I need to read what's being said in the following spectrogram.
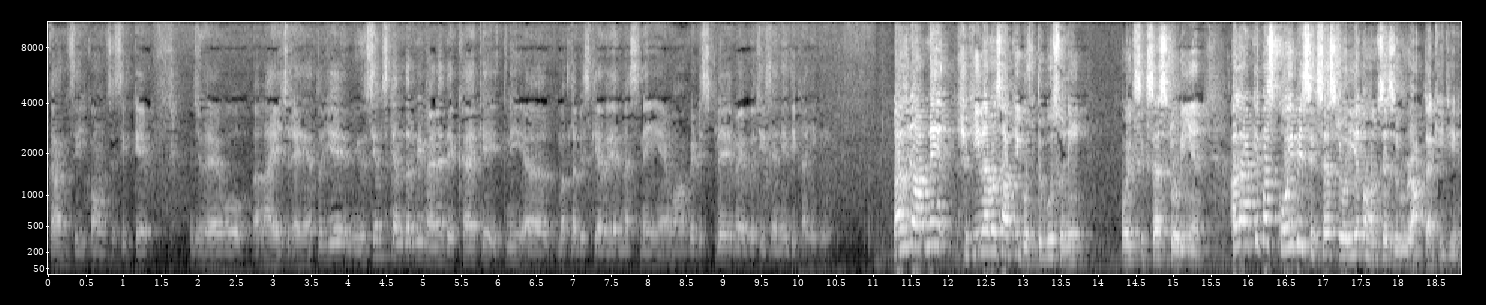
کرنسی، کون سے سکے جو ہے وہ رائج رہے ہیں۔ تو یہ میوزیمز کے اندر بھی میں نے دیکھا ہے کہ اتنی مطلب اس کی اویئرنیس نہیں ہے۔ وہاں پہ ڈسپلے میں وہ چیزیں نہیں دکھائی گئی آپ نے شکیل احمد صاحب کی گفتگو سنی۔ وہ ایک سکسیس سٹوری ہے اگر آپ کے پاس کوئی بھی سکسیس سٹوری ہے تو ہم سے ضرور رابطہ کیجیے۔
